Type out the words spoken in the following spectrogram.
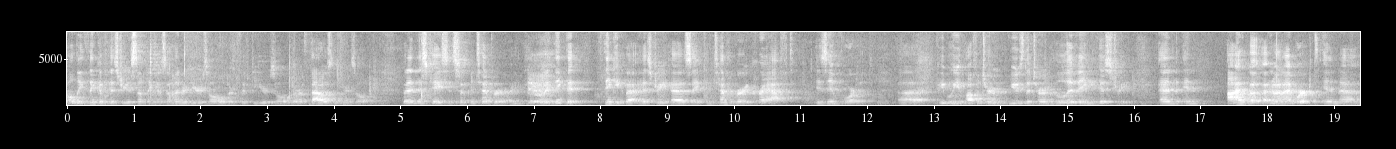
only think of history as something that's 100 years old or 50 years old or 1,000 years old. But in this case, it's so contemporary. And I think that thinking about history as a contemporary craft is important. Uh, people often term, use the term living history. And, and I, I, know, and I worked in, uh,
